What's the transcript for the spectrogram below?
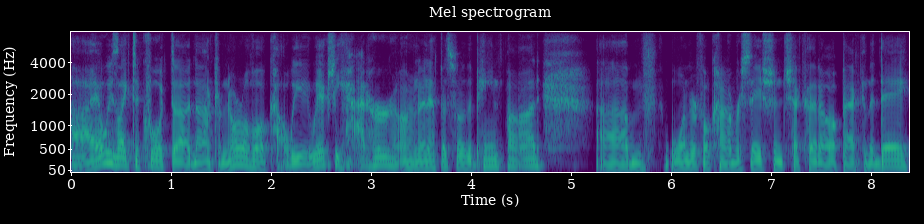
I always like to quote uh, Dr. Nora Volkow. We, we actually had her on an episode of the Pain Pod. Um, wonderful conversation. Check that out back in the day.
